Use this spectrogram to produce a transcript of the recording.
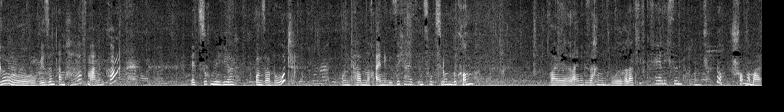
So, wir sind am Hafen angekommen. Jetzt suchen wir hier unser Boot und haben noch einige Sicherheitsinstruktionen bekommen, weil einige Sachen wohl relativ gefährlich sind. Und ja, schauen wir mal.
